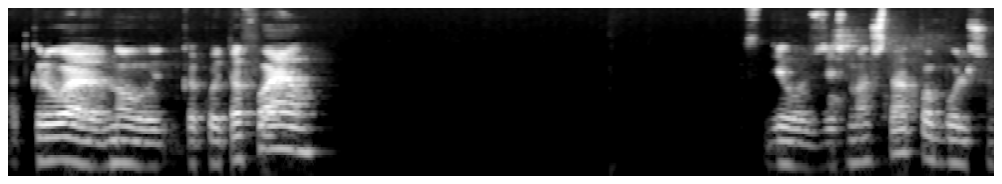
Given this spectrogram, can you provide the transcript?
открываю новый какой-то файл, сделаю здесь масштаб побольше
